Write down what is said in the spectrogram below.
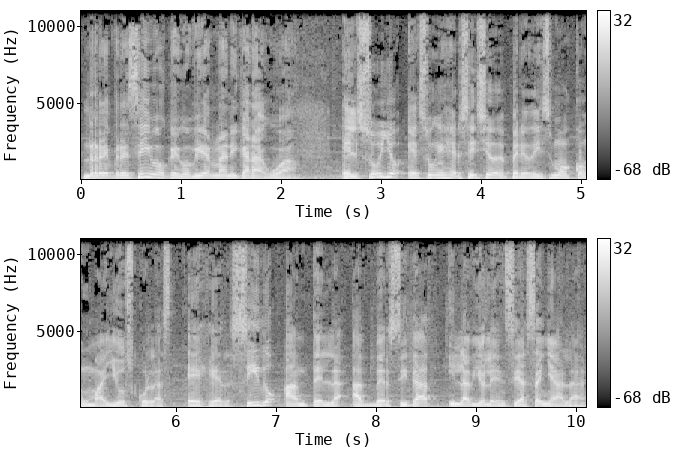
represivo que gobierna Nicaragua. El suyo es un ejercicio de periodismo con mayúsculas, ejercido ante la adversidad y la violencia, señala.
